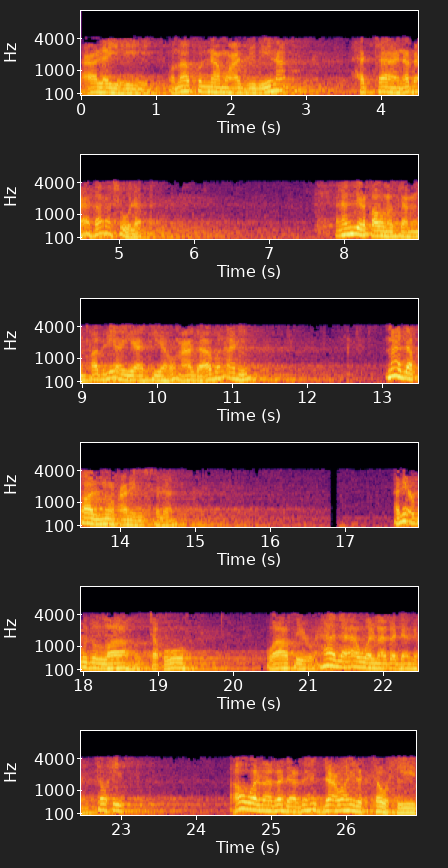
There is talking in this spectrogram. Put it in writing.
عليه. وما كنا معذبين حتى نبعث رسولا. أنذر قومك من قبل أن يأتيهم عذاب أليم. ماذا قال نوح عليه السلام؟ أن اعبدوا الله واتقوه وأطيعوا. هذا أول ما بدأ به التوحيد. أول ما بدأ به الدعوة إلى التوحيد.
